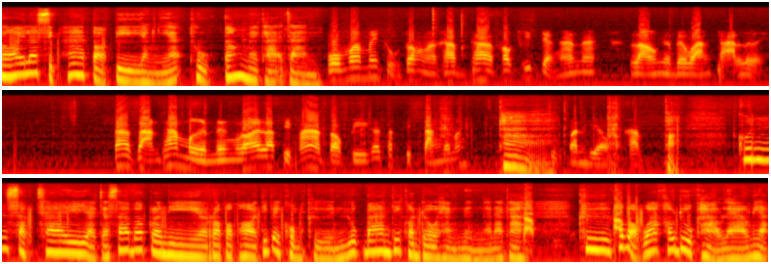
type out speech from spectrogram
ร้อยละสิบห้าต่อปีอย่างเงี้ย ถูกต้องไหมคะอาจารย์ ผมว่าไม่ถูกต้องนะครับ ถ้าเขาคิดอย่างนั้นนะเราเอาเงินไปวางศาลเลย ถ้าศาลถ้าหมื่นหนึ่งร้อยละสิบห้าต่อปีก็สักสิบตังค์ได้มั้ง ค่ะสิบวันเดียวครับคุณศักดิ์ชัยอยากจะทราบว่ากรณีรปภที่ไปข่มขืนลูกบ้านที่คอนโดแห่งหนึ่งอะนะคะครับคือเขาบอกว่าเขาดูข่าวแล้วเนี่ย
